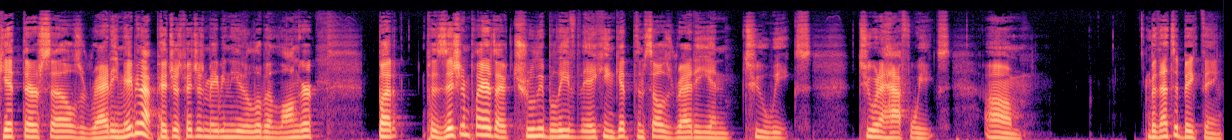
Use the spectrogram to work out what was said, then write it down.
get themselves ready. Maybe not pitchers. Pitchers maybe need a little bit longer. But position players, I truly believe they can get themselves ready in two weeks, two and a half weeks. Um, but that's a big thing.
